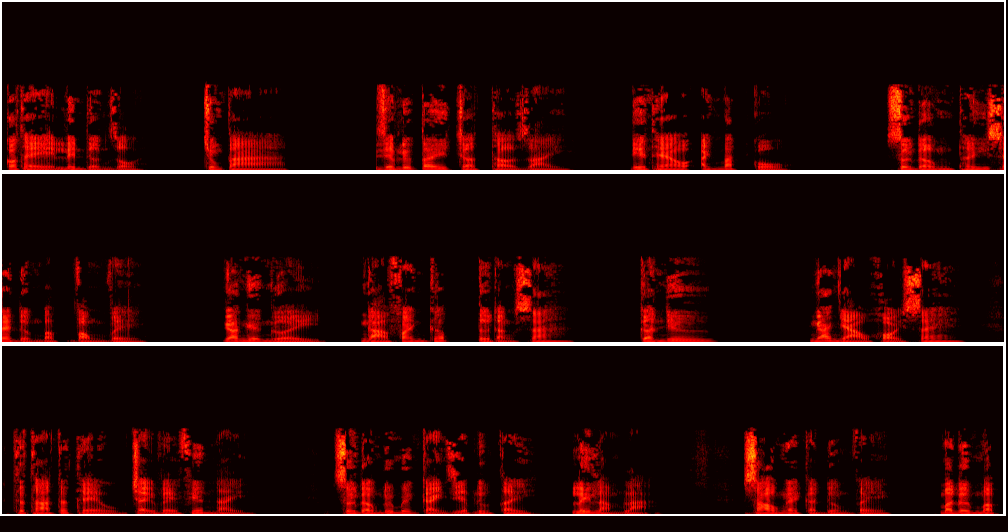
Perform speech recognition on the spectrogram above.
Có thể lên đường rồi. Chúng ta... Diệp Lưu Tây chợt thở dài, đi theo ánh mắt cô. Sương Đông thấy xe đường mập vòng về, gã nghiêng người, ngả phanh gấp từ đằng xa, gần như ngã nhào khỏi xe, thật thà thất thểu chạy về phía này. Sương Đông đứng bên cạnh Diệp Lưu Tây, lấy làm lạ. Sao ngay cả đường về mà đường mập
